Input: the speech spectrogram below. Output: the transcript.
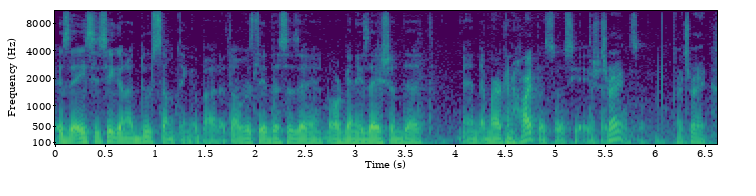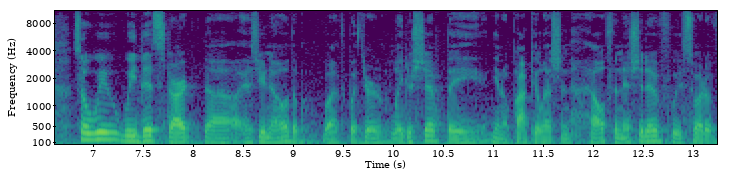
is the ACC going to do something about it? Obviously, this is an organization that and the American Heart Association. That's right. Also. That's right. So we, we did start, uh, as you know, the, with, with, your leadership, the you know population health initiative. We've sort of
